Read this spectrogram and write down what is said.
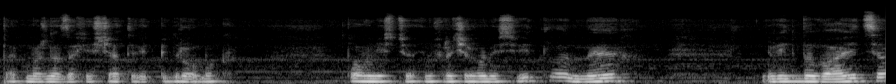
Так можна захищати від підробок. Повністю інфрачервоне світло не відбивається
